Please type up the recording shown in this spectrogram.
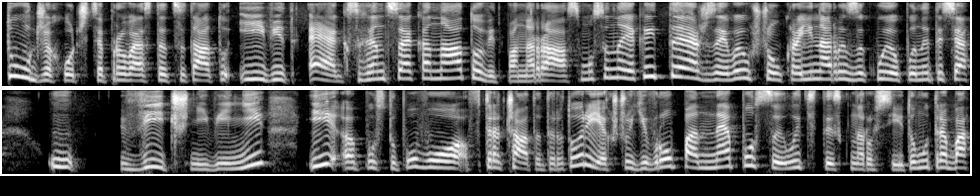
Тут же хочеться привести цитату і від екс-генсека НАТО від пана Расмусена, який теж заявив, що Україна ризикує опинитися у вічній війні і е, поступово втрачати території, якщо Європа не посилить тиск на Росію. Тому треба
